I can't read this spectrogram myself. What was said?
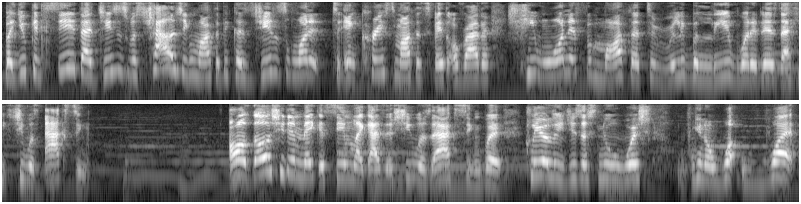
But you can see that Jesus was challenging Martha because Jesus wanted to increase Martha's faith, or rather, he wanted for Martha to really believe what it is that he, she was asking. Although she didn't make it seem like as if she was asking, but clearly Jesus knew which, you know, what what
